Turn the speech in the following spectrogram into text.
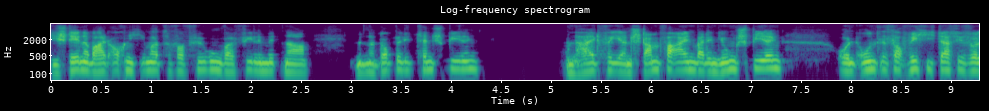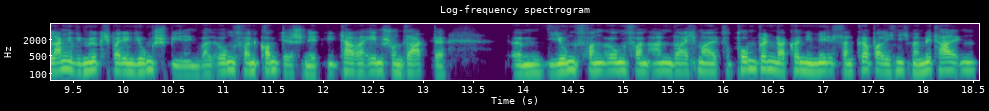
Die stehen aber halt auch nicht immer zur Verfügung, weil viele mit einer, mit einer Doppellizenz spielen und halt für ihren Stammverein bei den Jungs spielen. Und uns ist auch wichtig, dass sie so lange wie möglich bei den Jungs spielen, weil irgendwann kommt der Schnitt, wie Tara eben schon sagte. Ähm, die Jungs fangen irgendwann an, sag ich mal, zu pumpen, da können die Mädels dann körperlich nicht mehr mithalten.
